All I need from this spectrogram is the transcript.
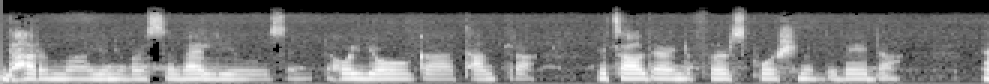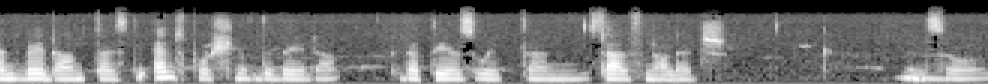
dharma, universal values, and the whole yoga, tantra. It's all there in the first portion of the Veda. And Vedanta is the end portion of the Veda that deals with um, self knowledge. Mm. And so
